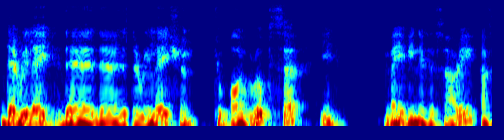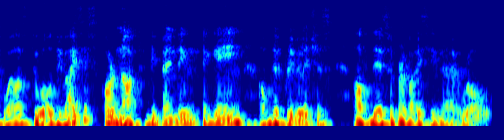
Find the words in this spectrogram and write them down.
the relate the, the, the relation to all groups, it may be necessary as well as to all devices or not, depending again of the privileges of the supervising uh, role.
